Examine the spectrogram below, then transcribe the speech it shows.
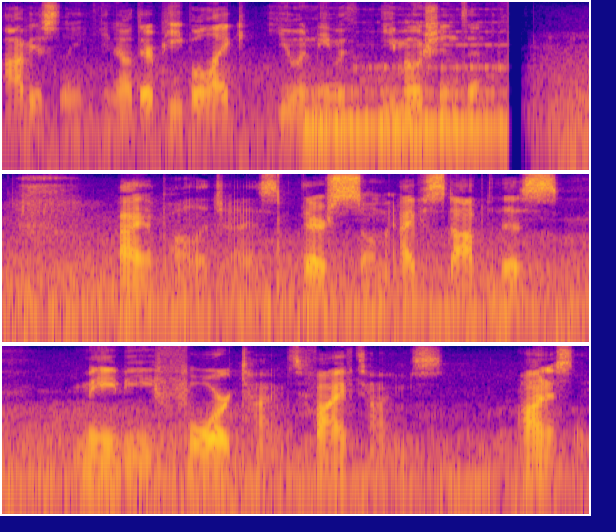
obviously. You know, they're people like you and me with emotions and. I apologize. There's so many. I've stopped this maybe four times, five times. Honestly,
